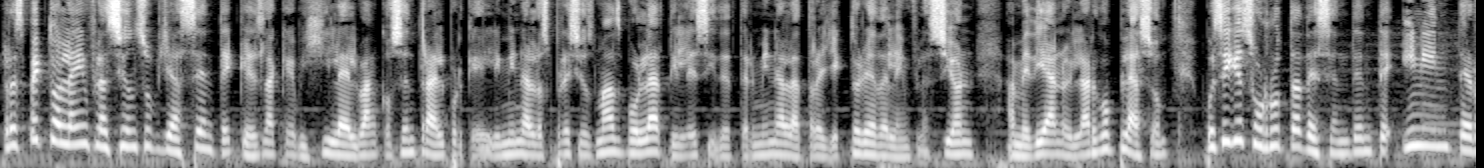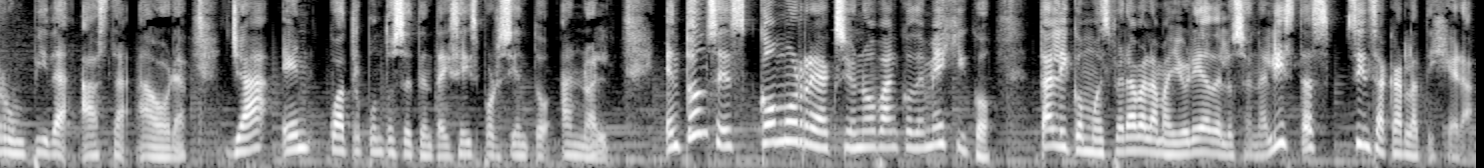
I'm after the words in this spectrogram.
Respecto a la inflación subyacente, que es la que vigila el Banco Central porque elimina los precios más volátiles y determina la trayectoria de la inflación a mediano y largo plazo, pues sigue su ruta descendente ininterrumpida hasta ahora, ya en 4.76% anual. Entonces, ¿cómo reaccionó Banco de México? Tal y como esperaba la mayoría de los analistas, sin sacar la tijera.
